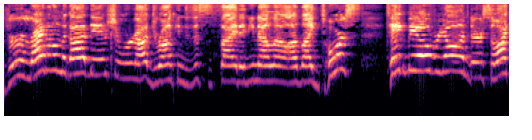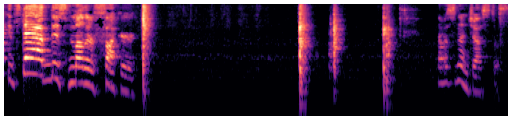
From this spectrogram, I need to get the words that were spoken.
Threw him right on the goddamn shore, got drunk, and just decided, you know, uh, like, horse, take me over yonder so I can stab this motherfucker. That was an injustice.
